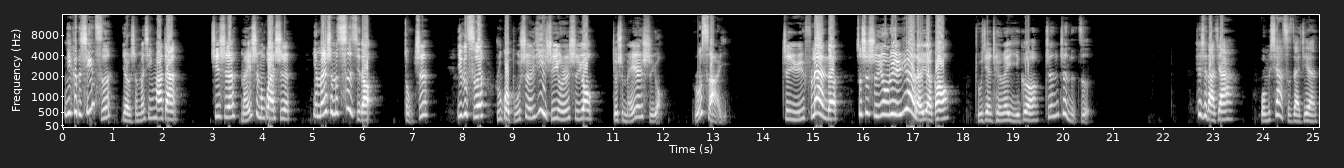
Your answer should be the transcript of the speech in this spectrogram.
尼克的新词有什么新发展？其实没什么怪事。也没什么刺激的。总之，一个词如果不是一直有人使用，就是没人使用，如此而已。至于 “fland”，则是使用率越来越高，逐渐成为一个真正的字。谢谢大家，我们下次再见。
